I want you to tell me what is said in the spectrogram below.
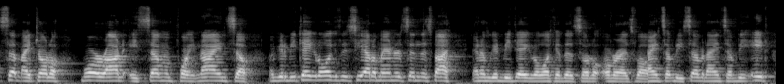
set my total more around a 7.9. So I'm going to be taking a look at the Seattle Mariners in this spot, and I'm going to be taking a look at this total over as well. 977, 978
